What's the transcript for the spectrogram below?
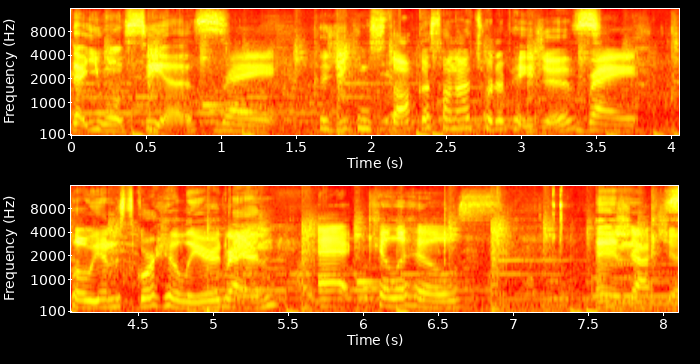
that you won't see us. Right, Because you can stalk us on our Twitter pages. right, Chloe underscore Hilliard. right. And, At Killa Hills. and you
